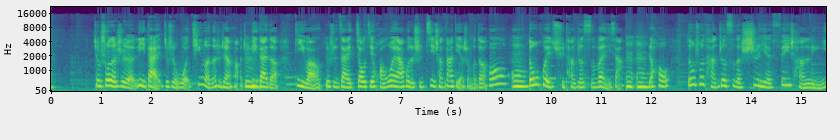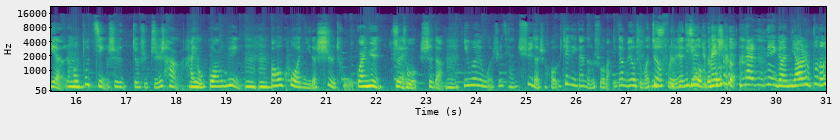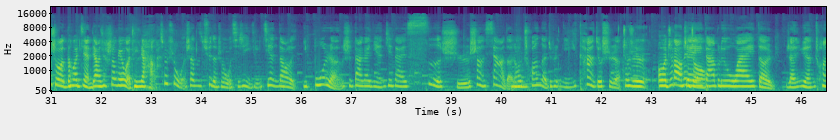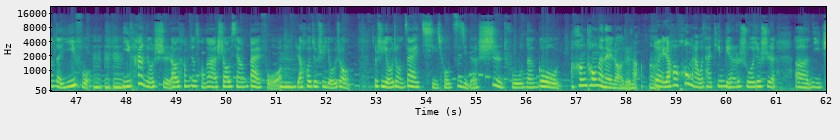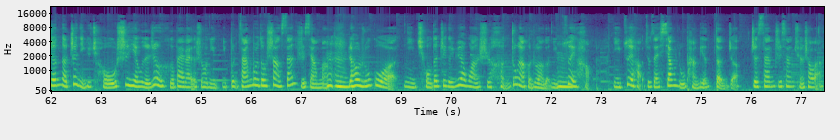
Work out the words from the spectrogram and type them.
就说的是历代，就是我听闻的是这样哈，就嗯。历代的帝王，就是在交接皇位啊，或者是继承大典什么的，哦，嗯。都会去潭柘寺问一下。嗯嗯，然后都说潭柘寺的事业非常灵验，然后不仅是就是职场，还有光运，嗯嗯，包括你的仕途。官运仕对途，是的，嗯，因为我之前去的时候，这个应该能说吧，应该没有什么政府人员听我们的没事播客。，那那个你要是不能说，我等会剪掉，就说给我听就好了。就是我上次去的时候，我其实已经见到了一波人，是大概年纪在四十上下的，然后穿的就是你一看就是就是我知道那种，JWY 的人员穿的衣服，嗯嗯嗯，一看就是，然后他们就从那儿烧香拜佛，嗯。然后就是有一种，就是有一种在祈求自己的仕途能够亨通的那种，至少，嗯、对。然后后来我才听别人说，就是呃，你真的正经去求事业或者任何拜拜的时候，你你不咱不是都上三支香吗？嗯嗯，然后如果你求的这个愿望是很重要很重要的，你嗯。最好、你最好就在香炉旁边等着这三支香全烧完。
